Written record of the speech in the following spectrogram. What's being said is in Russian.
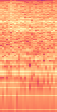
Thank you.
